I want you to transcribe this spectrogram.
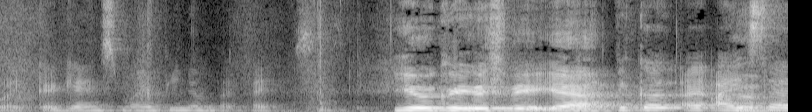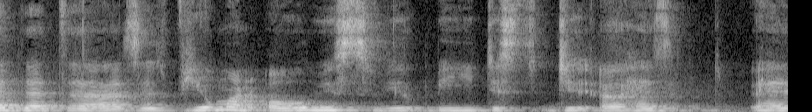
like against my opinion. But I You agree with me, yeah. because I, I said that uh, the human always will be dis- uh, has uh,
